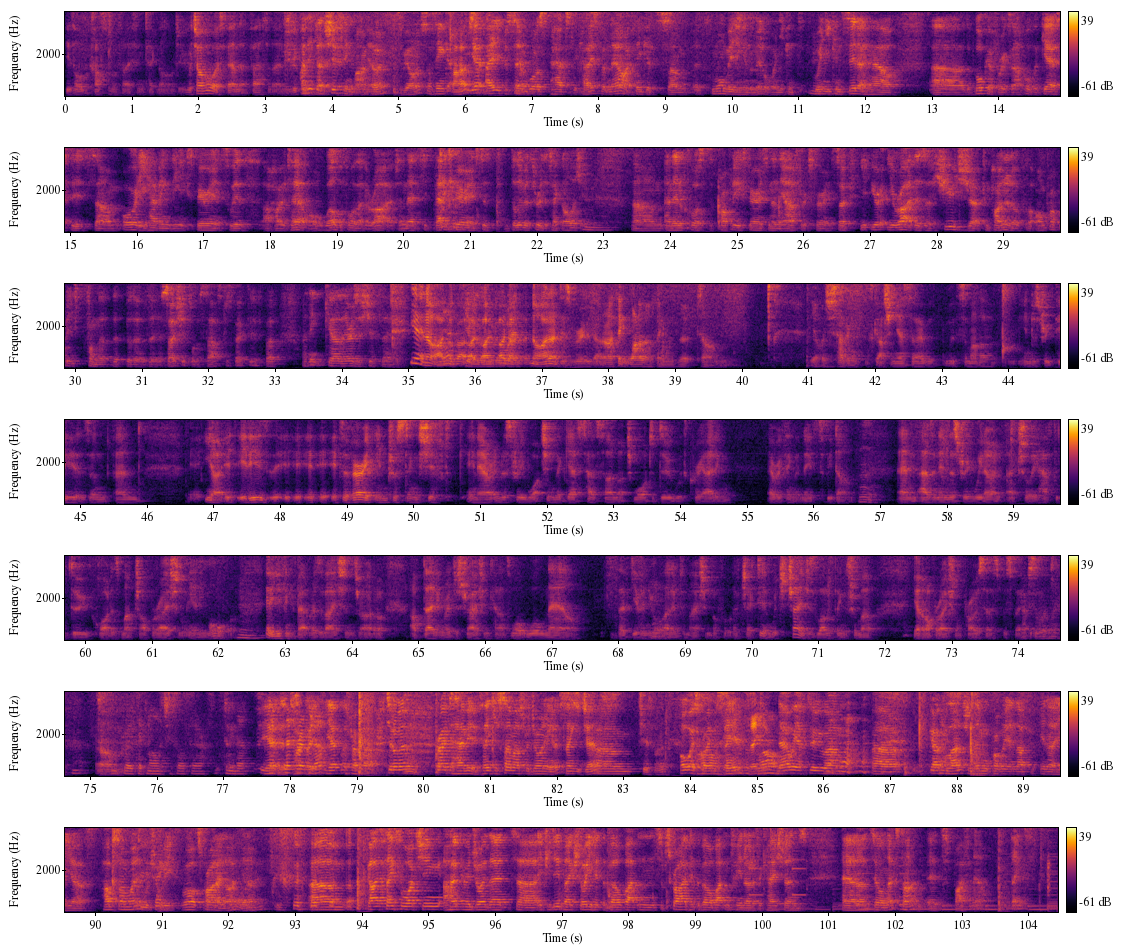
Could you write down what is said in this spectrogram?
is all the customer facing technology, which I've always found that fascinating. Because I think that's shifting, Mark. Yeah. Though, to be honest, I think I hope so. yeah, eighty percent was perhaps the case, but now I think it's um, it's more meeting in the middle when you can when you consider how. Uh, the booker, for example, the guest is um, already having the experience with a hotel well before they've arrived, and that's that experience is delivered through the technology. Um, and then, of course, the property experience and then the after experience. So you- you're, you're right, there's a huge uh, component of the on property from the, the, the, the associates or the staff's perspective, but I think uh, there is a shift there. Yeah, no, I, Yeah. look, I, I, I, I don't. No, I don't disagree with that. And I think one of the things that, um, yeah, I was just having this discussion yesterday with, with some other industry peers, and and you know, it, it is it, it, it's a very interesting shift in our industry, watching the guest have so much more to do with creating everything that needs to be done. Hmm. And as an industry, we don't actually have to do quite as much operationally anymore. Hmm. You know, you think about reservations, right, or updating registration cards. Well, well, now they've given you all hmm. that information before they've checked in, which changes a lot of things from a you know, an operational process perspective. Absolutely. Some great technologies out there doing that. Yeah, let's, let's wrap it up. Yeah, let's wrap it up. Gentlemen, great to have you. Thank you so much for joining us. Thank you, gents. Um, Cheers, mate. always great Oh, to see you. hands Thank you. well. Now we have to um, uh, go for lunch, and then we'll probably end up in a uh, pub somewhere. Do you which will be, well, it's Friday night, you know. um, guys, thanks for watching. I hope you enjoyed that. Uh, if you did, make sure you hit the bell button, subscribe, hit the bell button for your notifications. And until next time, it's bye for now. Thanks.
